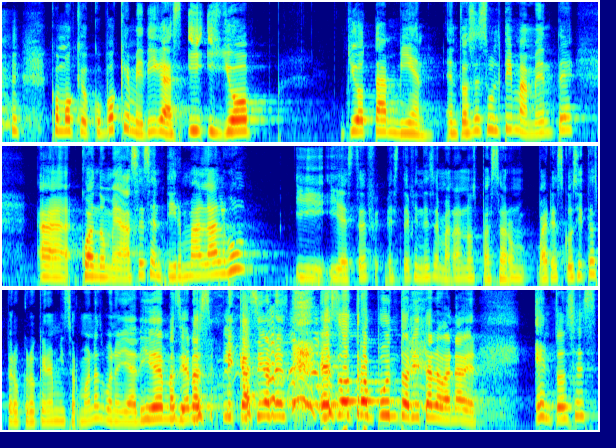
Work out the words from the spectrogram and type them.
como que ocupo que me digas y, y yo, yo también. Entonces, últimamente, ah, cuando me hace sentir mal algo, y, este, este fin de semana nos pasaron varias cositas, pero creo que eran mis hormonas. Bueno, ya di demasiadas explicaciones. es otro punto, ahorita lo van a ver. Entonces,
